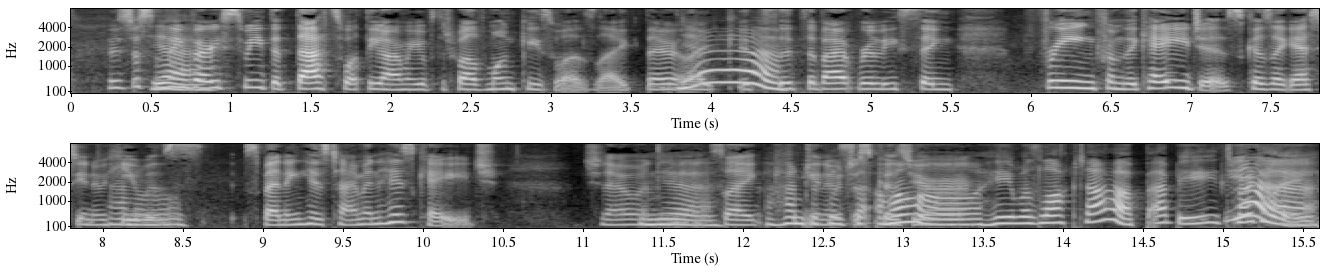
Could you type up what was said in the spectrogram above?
It was just something Yeah. very sweet that that's what the army of the 12 monkeys was. Like, they're like, it's, it's about releasing, freeing from the cages. Because I guess, you know, he was spending his time in his cage. You know, and Yeah. it's like, a hundred you know, just because Oh, you're. he was locked up, Abby. Totally. Yeah.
